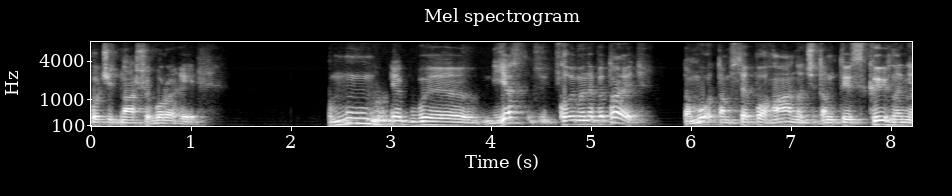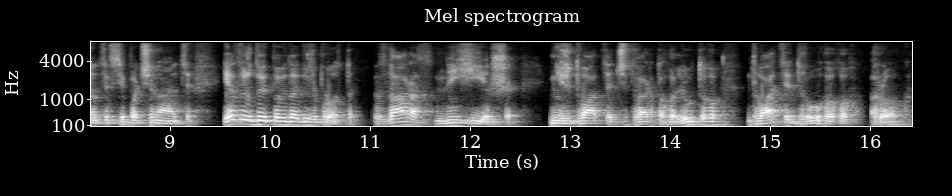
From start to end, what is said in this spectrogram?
хочуть наші вороги. Тому, якби я коли мене питають, там о, там все погано, чи там ти скиглення, оце всі починаються. Я завжди відповідаю дуже просто: зараз не гірше, ніж 24 лютого 22 року.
